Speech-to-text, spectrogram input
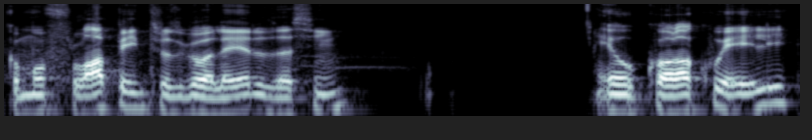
como flop entre os goleiros, assim, eu coloco ele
